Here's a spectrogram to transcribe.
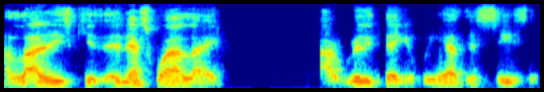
a lot of these kids, and that's why, like, I really think if we have this season,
